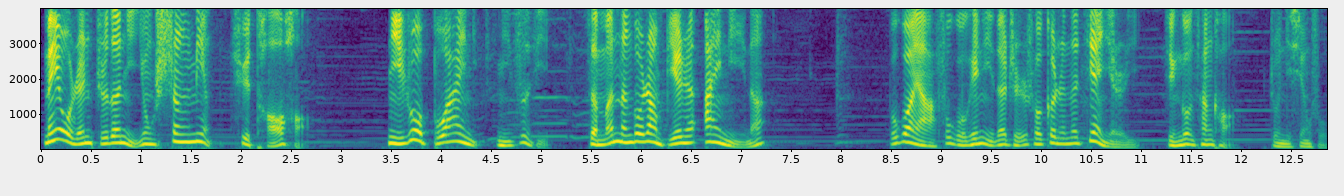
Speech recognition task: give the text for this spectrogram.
没有人值得你用生命去讨好。你若不爱你你自己，怎么能够让别人爱你呢？不过呀，复古给你的只是说个人的建议而已，仅供参考。祝你幸福。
